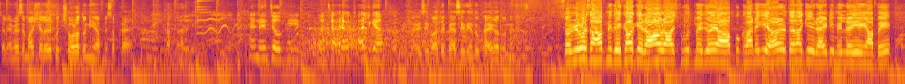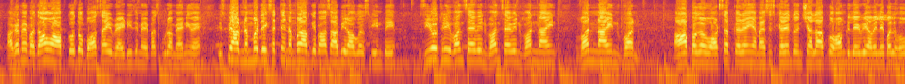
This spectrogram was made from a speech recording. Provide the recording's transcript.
चले वैसे माशाल्लाह से कुछ छोड़ा तो नहीं आपने सब खाया मैंने जो भी बचाया खा लिया। ऐसी बात है पैसे दिए तो खाएगा तूने सो व्यूवर्स आपने देखा कि राव राजपूत में जो है आपको खाने की हर तरह की वैरायटी मिल रही है यहाँ पे। अगर मैं बताऊँ आपको तो बहुत सारी वैरायटीज़ है मेरे पास, पूरा मेन्यू है। इस पर आप नंबर देख सकते हैं। नंबर आपके पास आ भी रहा होगा स्क्रीन पे zero three one seven one seven one nine one nine one आप अगर व्हाट्सअप करें या मैसेज करें तो इंशाल्लाह आपको होम डिलीवरी अवेलेबल हो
